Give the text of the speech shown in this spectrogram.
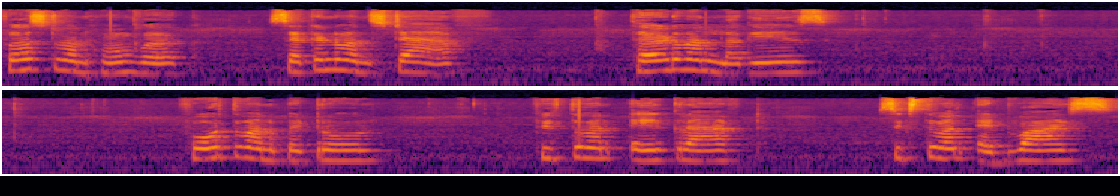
First one, homework. Second one, staff. Third one, luggage. Fourth one, petrol. Fifth one, aircraft. Sixth one, advice.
